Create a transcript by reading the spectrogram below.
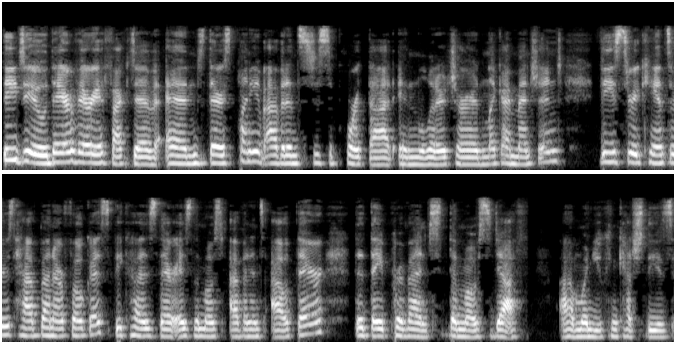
They do. They are very effective, and there's plenty of evidence to support that in the literature. And like I mentioned, these three cancers have been our focus because there is the most evidence out there that they prevent the most death um, when you can catch these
